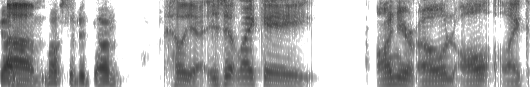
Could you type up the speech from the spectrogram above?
Got Um, most of it done. Hell yeah. Is it like a on your own, all like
